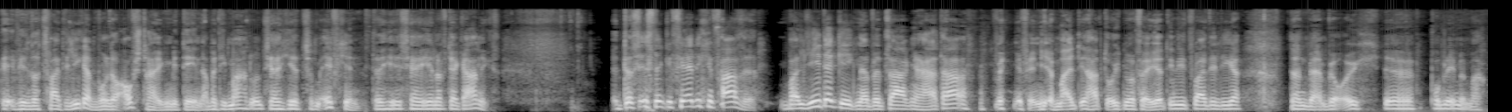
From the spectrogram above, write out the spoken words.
wir sind doch zweite Liga, wollen doch aufsteigen mit denen. Aber die machen uns ja hier zum Äffchen. Hier, ist ja, hier läuft ja gar nichts. Das ist eine gefährliche Phase, weil jeder Gegner wird sagen, Hertha, wenn, wenn ihr meint, ihr habt euch nur verirrt in die zweite Liga, dann werden wir euch äh, Probleme machen.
